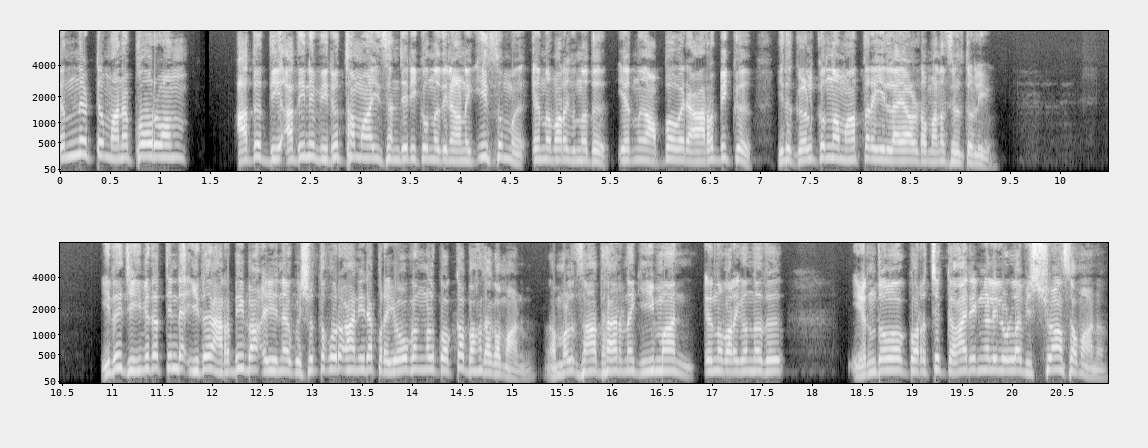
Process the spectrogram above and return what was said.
എന്നിട്ട് മനഃപൂർവം അത് അതിന് വിരുദ്ധമായി സഞ്ചരിക്കുന്നതിനാണ് ഇസും എന്ന് പറയുന്നത് എന്ന് അപ്പൊ ഒരു അറബിക്ക് ഇത് കേൾക്കുന്ന മാത്രയിൽ അയാളുടെ മനസ്സിൽ തെളിയും. ഇത് ജീവിതത്തിന്റെ ഇത് അറബി വിശുദ്ധ ഖുർആാനിന്റെ പ്രയോഗങ്ങൾക്കൊക്കെ ബാധകമാണ്. നമ്മൾ സാധാരണ ഈമാൻ എന്ന് പറയുന്നത് എന്തോ കുറച്ച് കാര്യങ്ങളിലുള്ള വിശ്വാസമാണ്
